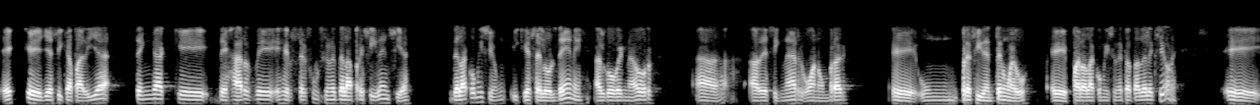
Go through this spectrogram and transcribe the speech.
es que Jessica Padilla tenga que dejar de ejercer funciones de la presidencia de la comisión y que se le ordene al gobernador a, a designar o a nombrar eh, un presidente nuevo eh, para la Comisión Estatal de Elecciones. Eh,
